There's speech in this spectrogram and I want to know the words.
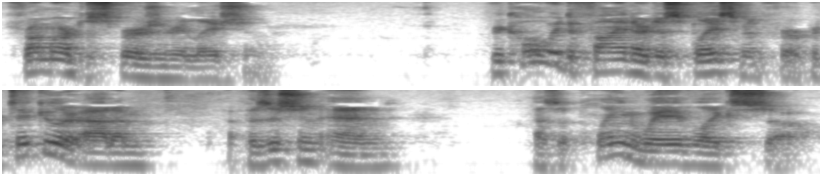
from our dispersion relation. Recall we defined our displacement for a particular atom at position n as a plane wave like so.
